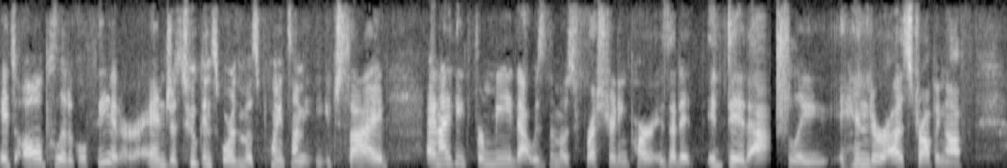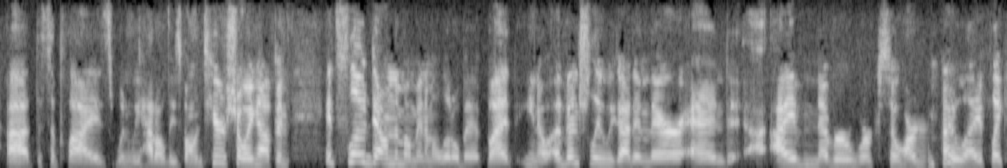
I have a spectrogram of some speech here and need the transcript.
It's all political theater and just who can score the most points on each side. And I think for me, that was the most frustrating part is that it, it did actually hinder us dropping off uh, the supplies when we had all these volunteers showing up and it slowed down the momentum a little bit but you know eventually we got in there and i've never worked so hard in my life. Like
